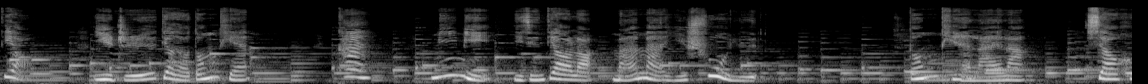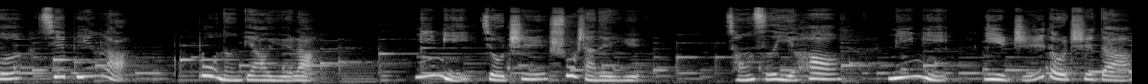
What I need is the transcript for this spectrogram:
钓，一直钓到冬天。看，咪咪已经钓了满满一树鱼。冬天来啦，小河结冰了，不能钓鱼了。咪咪就吃树上的鱼。从此以后，咪咪。一直都吃得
